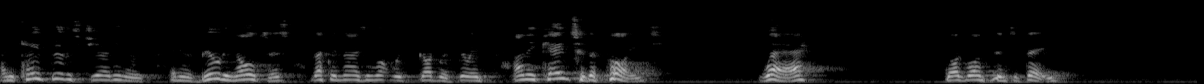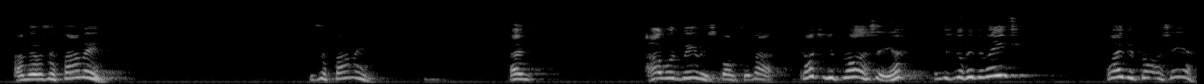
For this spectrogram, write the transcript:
And he came through this journey and he was, and he was building altars, recognizing what was, God was doing. And he came to the point where God wanted him to be. And there was a famine. There's a famine. And how would we respond to that? God, you brought us here and there's nothing to eat. Why have you brought us here?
